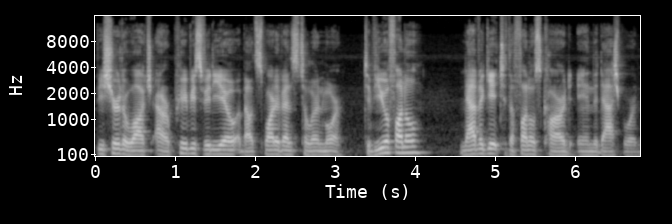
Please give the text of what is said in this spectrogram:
Be sure to watch our previous video about smart events to learn more. To view a funnel, navigate to the funnels card in the dashboard.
